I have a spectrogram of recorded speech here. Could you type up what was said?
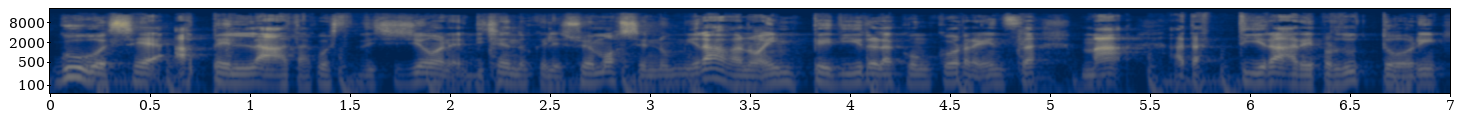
Google si è appellata a questa decisione dicendo che le sue mosse non miravano a impedire la concorrenza, ma ad attirare i produttori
